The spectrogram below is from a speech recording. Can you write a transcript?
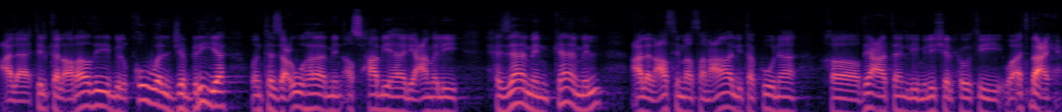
على تلك الأراضي بالقوة الجبرية وانتزعوها من أصحابها لعمل حزام كامل على العاصمة صنعاء لتكون خاضعة لميليشيا الحوثي وأتباعهم.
